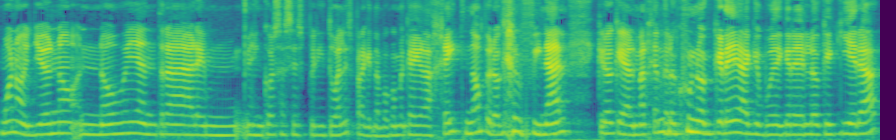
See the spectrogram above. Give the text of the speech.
bueno, yo no, no voy a entrar en, cosas espirituales para que tampoco me caiga hate, ¿no? Pero que al final creo que al margen de lo que uno crea, que puede creer lo que quiera,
